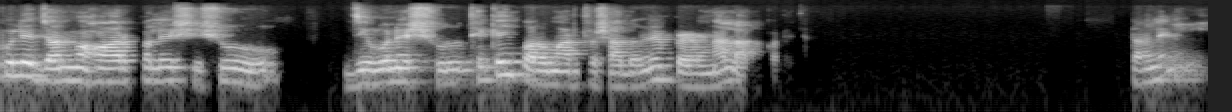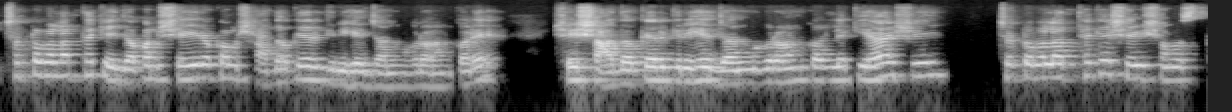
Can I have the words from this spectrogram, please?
কুলে জন্ম হওয়ার ফলে শিশু জীবনের শুরু থেকেই পরমার্থ সাধনের প্রেরণা লাভ তাহলে ছোট্টবেলা থেকে যখন সেই রকম সাধকের গৃহে জন্মগ্রহণ করে, সেই সাধকের গৃহে জন্মগ্রহণ করলে কি হয়? সেই ছোটবেলা থেকে সেই সমস্ত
